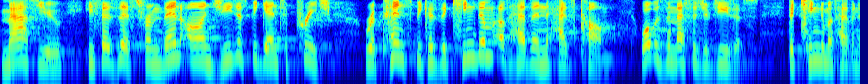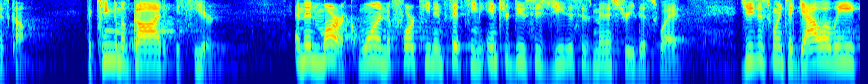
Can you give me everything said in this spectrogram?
Matthew, he says this From then on, Jesus began to preach repent because the kingdom of heaven has come. What was the message of Jesus? The kingdom of heaven has come. The kingdom of God is here. And then Mark 1 14 and 15 introduces Jesus' ministry this way Jesus went to Galilee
